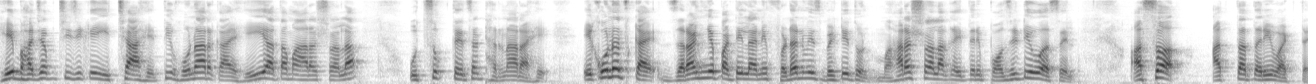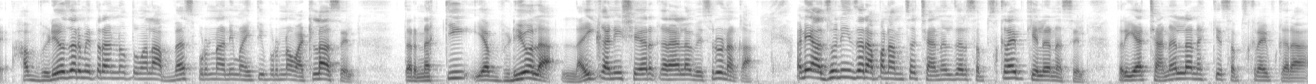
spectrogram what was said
हे भाजपची जी काही इच्छा आहे ती होणार काय हेही आता महाराष्ट्राला उत्सुकतेचं ठरणार आहे. एकूणच काय? जरांगे पाटील आणि फडणवीस भेटीतून महाराष्ट्राला काहीतरी पॉझिटिव्ह असेल असं आत्ता तरी वाटतंय. हा व्हिडिओ जर मित्रांनो तुम्हाला अभ्यासपूर्ण आणि माहितीपूर्ण वाटला असेल तर नक्की या व्हिडिओला लाईक आणि शेअर करायला विसरू नका. आणि अजूनही जर आपण आमचं चॅनल जर सबस्क्राईब केलं नसेल तर या चॅनलला नक्की सबस्क्राईब करा.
